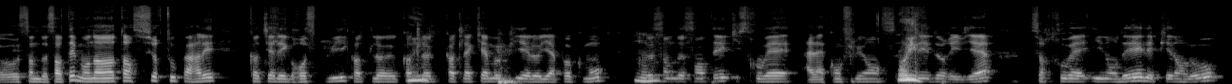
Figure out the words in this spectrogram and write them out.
au centre de santé, mais on en entend surtout parler quand il y a des grosses pluies, quand, le, quand, le, quand la Camopie et le Yapok montent. Le mmh. centre de santé qui se trouvait à la confluence des deux rivières se retrouvait inondé, les pieds dans l'eau.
